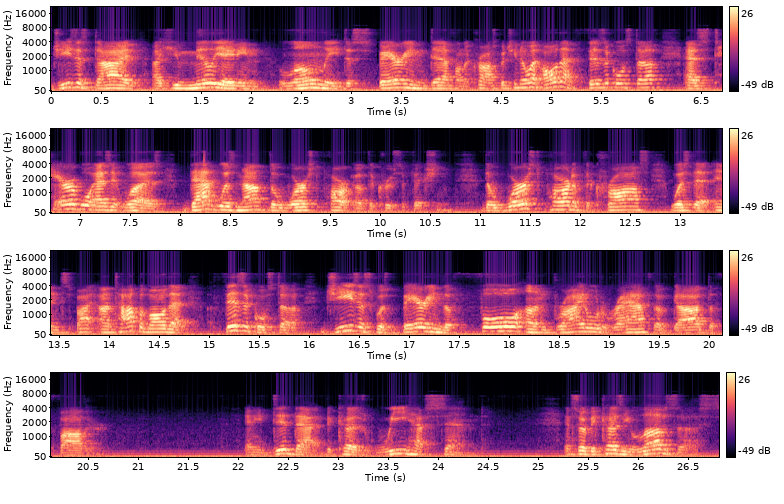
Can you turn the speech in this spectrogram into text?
Jesus died a humiliating, lonely, despairing death on the cross. But you know what? All that physical stuff, as terrible as it was, that was not the worst part of the crucifixion. The worst part of the cross was that, in spite, on top of all that physical stuff, Jesus was bearing the full, unbridled wrath of God the Father. And he did that because we have sinned. And so, because he loves us,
